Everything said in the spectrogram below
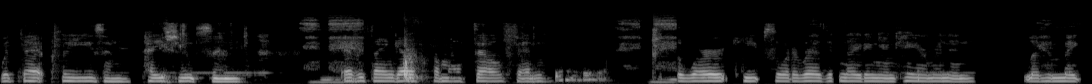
with that, please, and patience and Amen. everything else for myself. And the word keeps sort of resonating in Cameron and let him make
